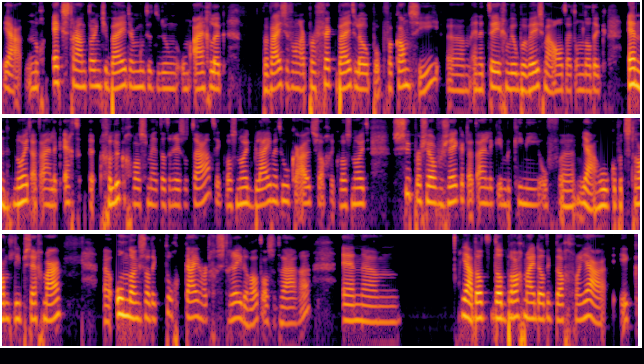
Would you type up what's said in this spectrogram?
ja, nog extra een tandje bij er moeten te doen om eigenlijk bewijzen van er perfect bij te lopen op vakantie. Ehm, en het tegenwiel bewees mij altijd omdat ik en nooit uiteindelijk echt eh, gelukkig was met dat resultaat. Ik was nooit blij met hoe ik eruit zag. Ik was nooit super zelfverzekerd uiteindelijk in bikini of eh, ja, hoe ik op het strand liep, zeg maar. Eh, ondanks dat ik toch keihard gestreden had, als het ware. En ehm, ja, dat, dat bracht mij dat ik dacht van ja, ik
